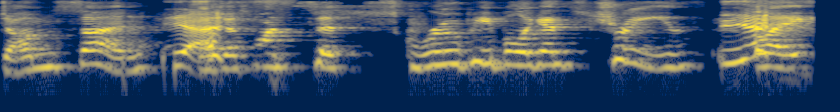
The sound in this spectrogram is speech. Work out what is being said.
dumb son. Yeah. just wants to screw people against trees. Yeah. Like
